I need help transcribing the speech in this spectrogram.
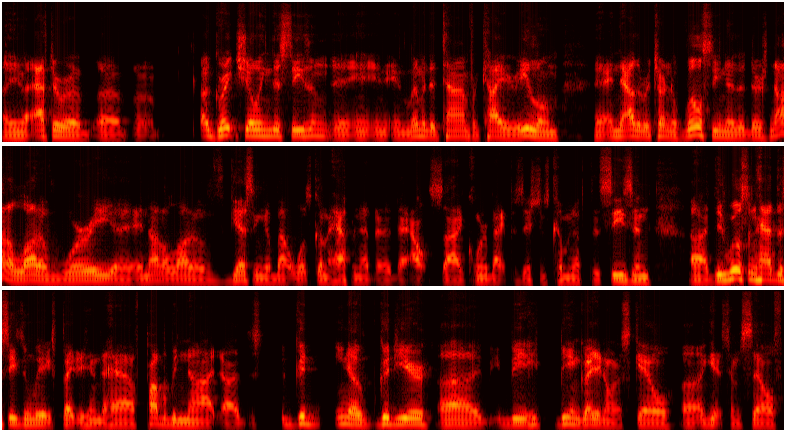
uh, you know, after a, a, a a great showing this season in, in, in limited time for Kaiir Elam. And now the return of Wilson, you know, that there's not a lot of worry uh, and not a lot of guessing about what's going to happen at the, the outside cornerback positions coming up this season. Uh, did Wilson have the season we expected him to have? Probably not. Uh, good, you know, good year. Uh, be, being graded on a scale uh, against himself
